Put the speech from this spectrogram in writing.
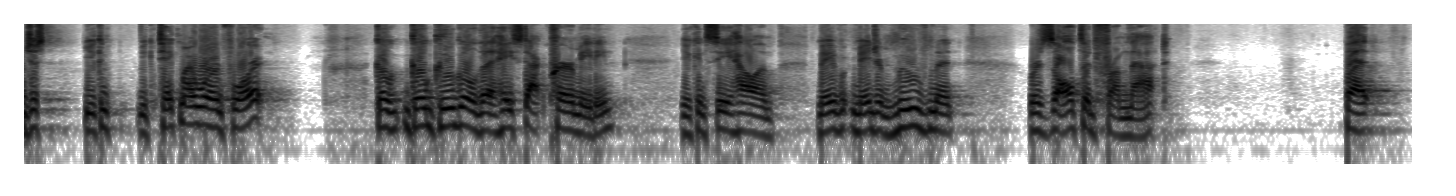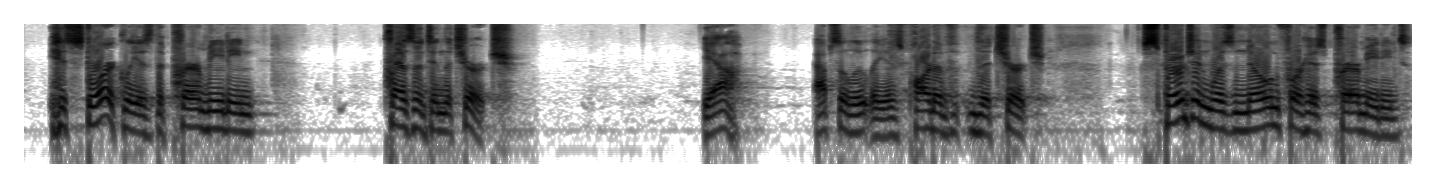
Just you can you can take my word for it. Go go Google the haystack prayer meeting. You can see how a major movement resulted from that. But historically, is the prayer meeting present in the church? Yeah, absolutely. as part of the church. Spurgeon was known for his prayer meetings.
